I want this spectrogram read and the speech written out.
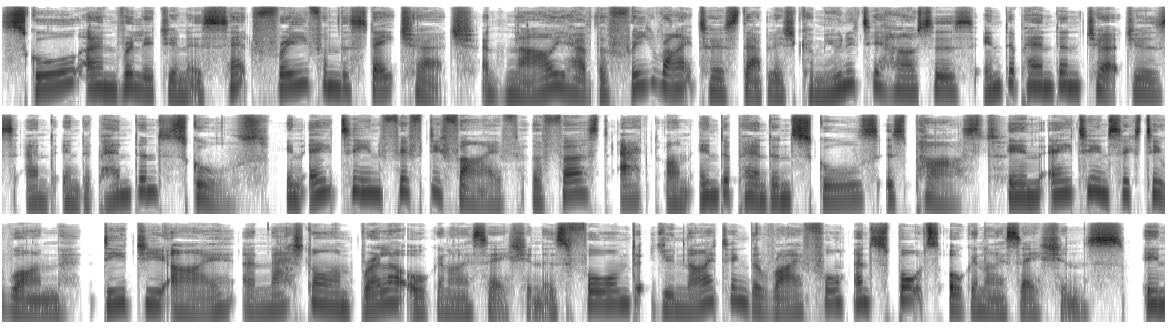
School and religion is set free from the state church, and now you have the free right to establish community houses, independent churches, and independent schools. In 1855, the first Act on Independent Schools is passed. In 1861, DGI, a national umbrella organization, is formed uniting the rifle and sports organizations. In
